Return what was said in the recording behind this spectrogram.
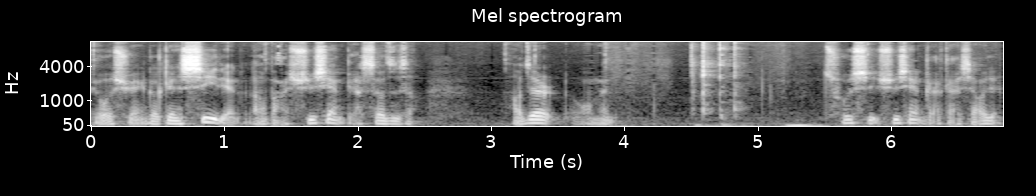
给我选一个更细一点的，然后把虚线给它设置上。好，这儿我们粗细虚线给它改小一点。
